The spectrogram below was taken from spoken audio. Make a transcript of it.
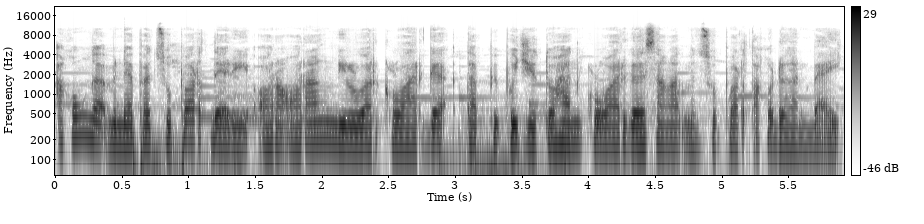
aku nggak mendapat support dari orang-orang di luar keluarga, tapi puji Tuhan keluarga sangat mensupport aku dengan baik.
